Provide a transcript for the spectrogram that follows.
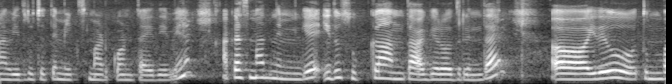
ನಾವು ಇದ್ರ ಜೊತೆ ಮಿಕ್ಸ್ ಮಾಡ್ಕೊತಾ ಇದ್ದೀವಿ. ಅಕಸ್ಮಾತ್ ನಿಮಗೆ ಇದು ಸುಕ್ಕ ಅಂತ ಆಗಿರೋದ್ರಿಂದ ಇದು ತುಂಬ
